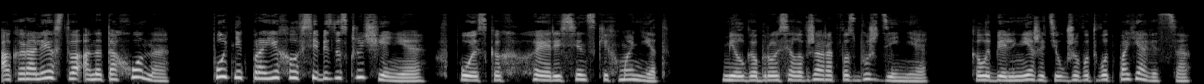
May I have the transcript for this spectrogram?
а королевство Анатахона путник проехал все без исключения в поисках хайрисинских монет. Милга бросила в жар от возбуждения. Колыбель нежити уже вот-вот появится,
